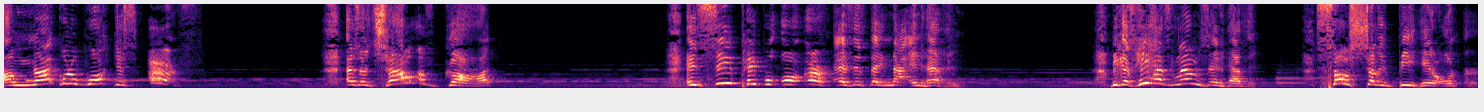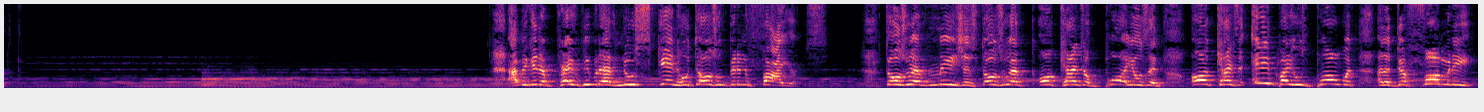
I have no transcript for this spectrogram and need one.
I'm not going to walk this earth as a child of God and see people on earth as if they're not in heaven. Because he has limbs in heaven. So shall it be here on earth. I begin to pray for people that have new skin, who those who've been in fires. Those who have lesions, those who have all kinds of boils and all kinds of anybody who's born with a deformity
